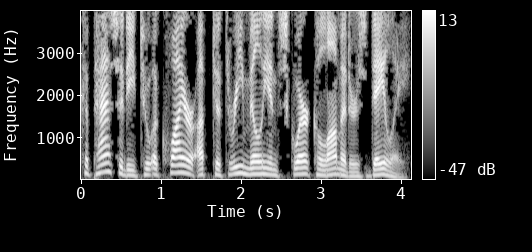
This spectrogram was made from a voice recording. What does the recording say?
Capacity to acquire up to 3 million square kilometers daily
